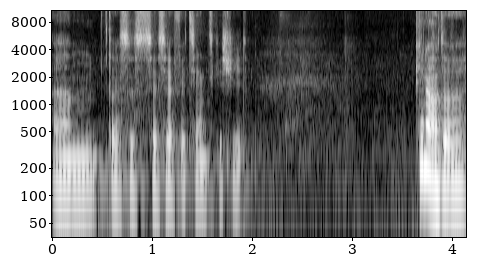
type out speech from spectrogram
ähm, dass es sehr, sehr effizient geschieht. Genau, da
